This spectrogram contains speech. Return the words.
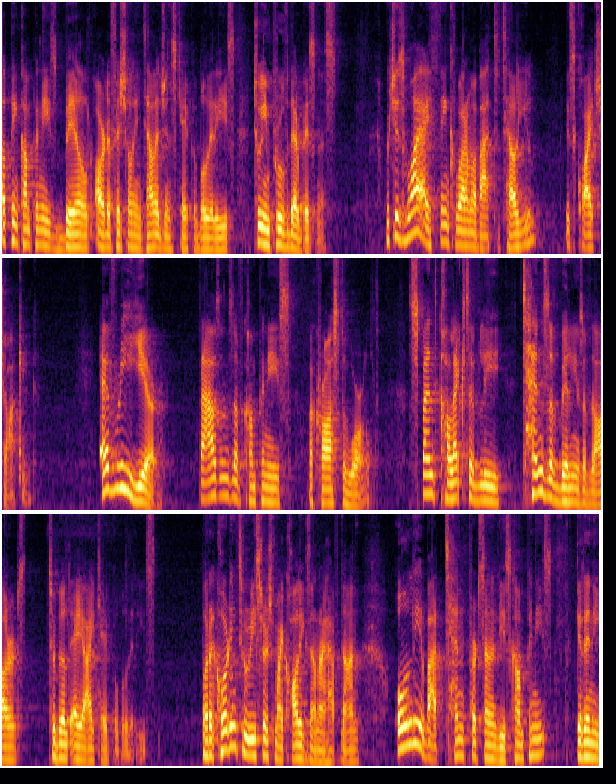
helping companies build artificial intelligence capabilities to improve their business. Which is why I think what I'm about to tell you is quite shocking. Every year, thousands of companies across the world spend collectively tens of billions of dollars to build AI capabilities. But according to research my colleagues and I have done, only about 10% of these companies get any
